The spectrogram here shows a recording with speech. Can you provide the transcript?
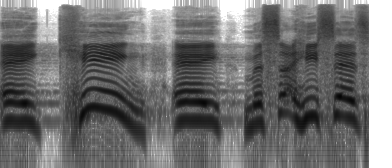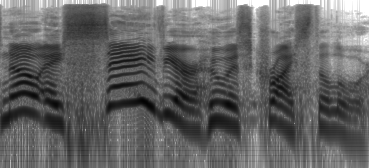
a king, a Messiah. He says, no, a Savior who is Christ the Lord.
